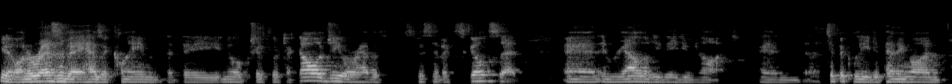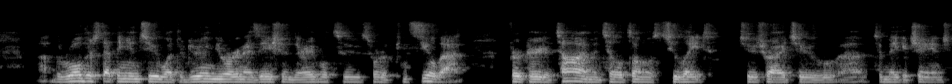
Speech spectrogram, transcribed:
you know, on a resume has a claim that they know a particular technology or have a specific skill set, and in reality they do not. And uh, typically, depending on uh, the role they're stepping into, what they're doing in the organization, they're able to sort of conceal that for a period of time until it's almost too late to try to uh, to make a change.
